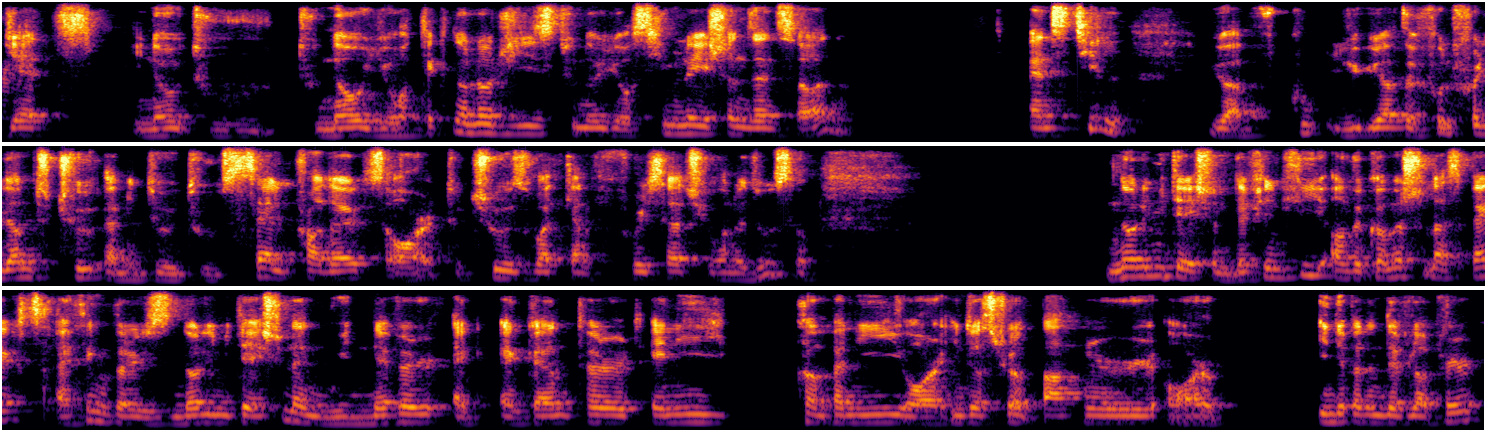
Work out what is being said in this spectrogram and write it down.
get you know to to know your technologies to know your simulations and so on. And still you have you have the full freedom to choose i mean to to sell products or to choose what kind of research you want to do. So no limitation. Definitely on the commercial aspects i think there is no limitation and we never encountered any company or industrial partner or independent developer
